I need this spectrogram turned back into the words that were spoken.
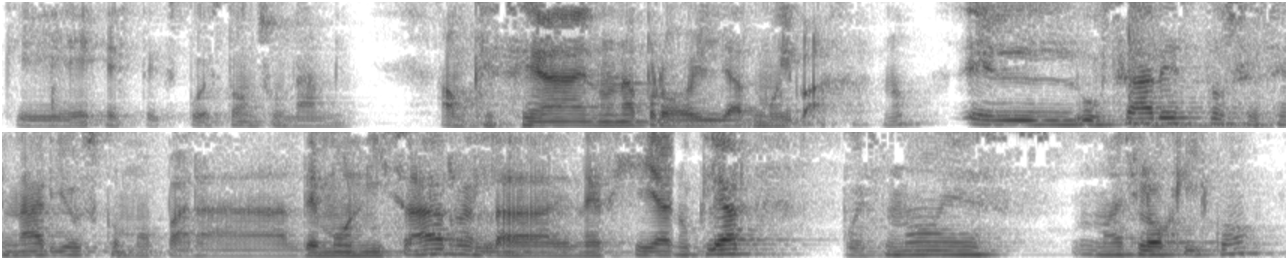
que esté expuesto a un tsunami aunque sea en una probabilidad muy baja. ¿no? El usar estos escenarios como para demonizar la energía nuclear, pues no es, no es lógico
